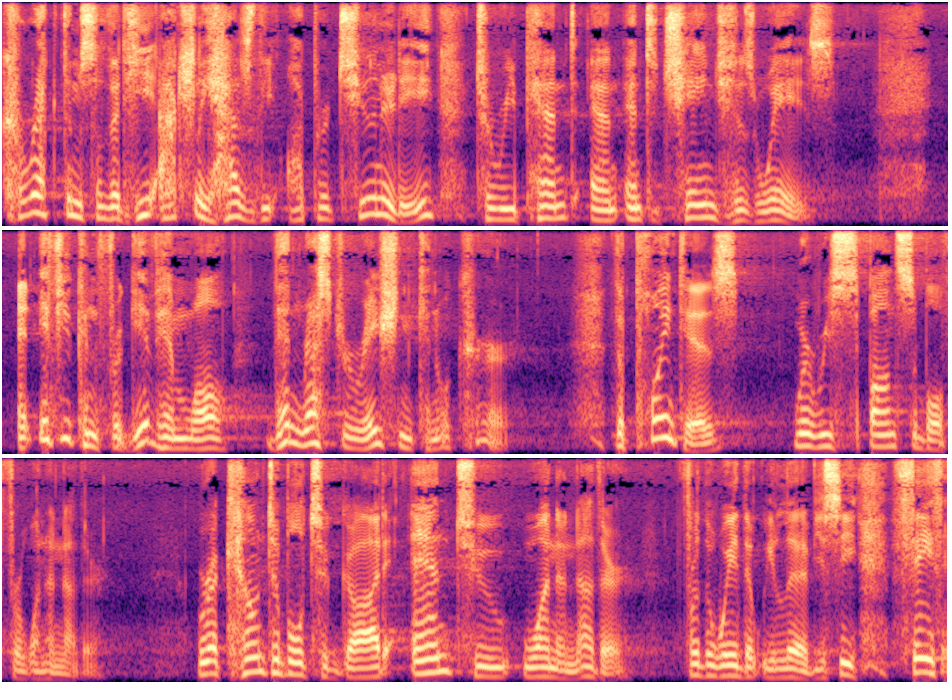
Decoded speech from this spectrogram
Correct him so that he actually has the opportunity to repent and, and to change his ways. And if you can forgive him, well, then restoration can occur. The point is, we're responsible for one another. We're accountable to God and to one another for the way that we live. You see, faith,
